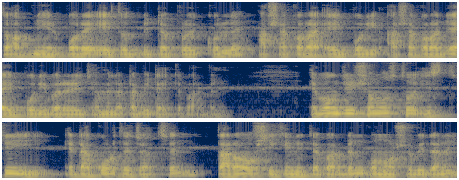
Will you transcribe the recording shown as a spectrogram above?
তো আপনি এরপরে এই তদবিরটা প্রয়োগ করলে আশা করা এই পরি, আশা করা যায় এই পরিবারের এই ঝামেলাটা মিটাইতে পারবেন। এবং যে সমস্ত স্ত্রী এটা করতে চাচ্ছেন, তারাও শিখে নিতে পারবেন, কোনো অসুবিধা নেই।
